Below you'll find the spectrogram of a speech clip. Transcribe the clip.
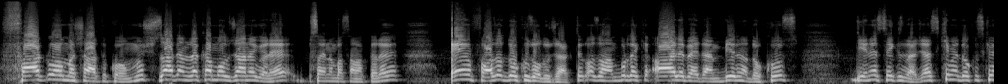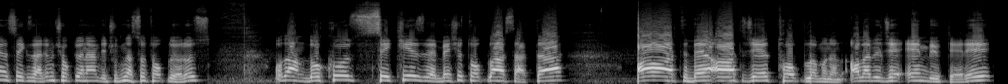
farklı olma şartı konmuş. Zaten rakam olacağına göre sayının basamakları en fazla 9 olacaktır. O zaman buradaki A ile B'den birine 9, diğerine 8 vereceğiz. Kime 9, kime 8 vereceğim çok da önemli değil. Çünkü nasıl topluyoruz? O zaman 9, 8 ve 5'i toplarsak da A artı B artı C toplamının alabileceği en büyük değeri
